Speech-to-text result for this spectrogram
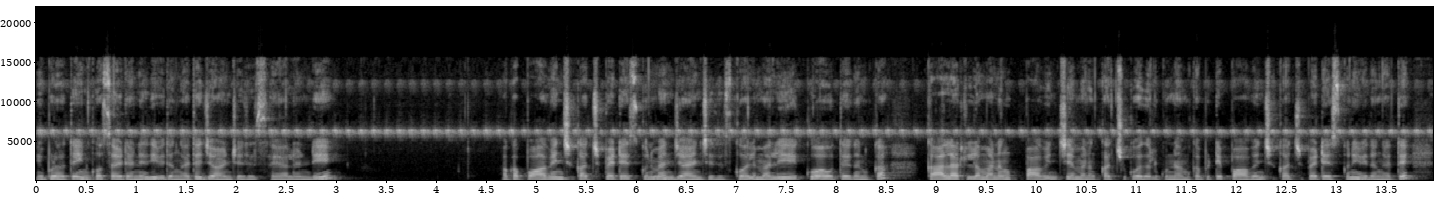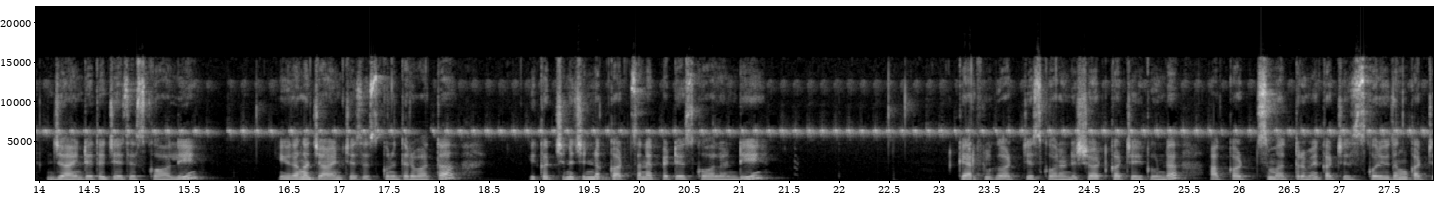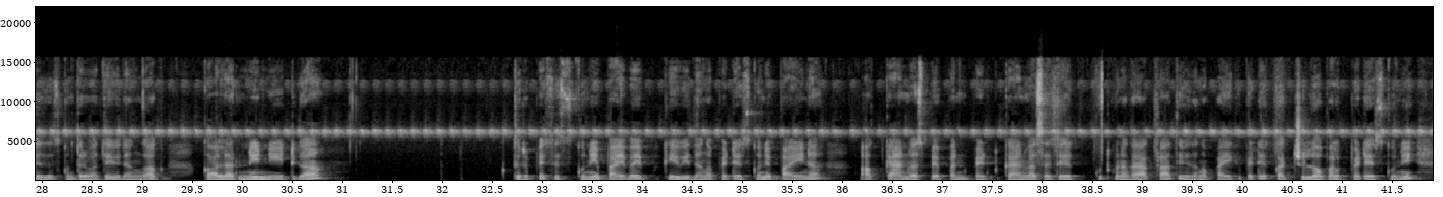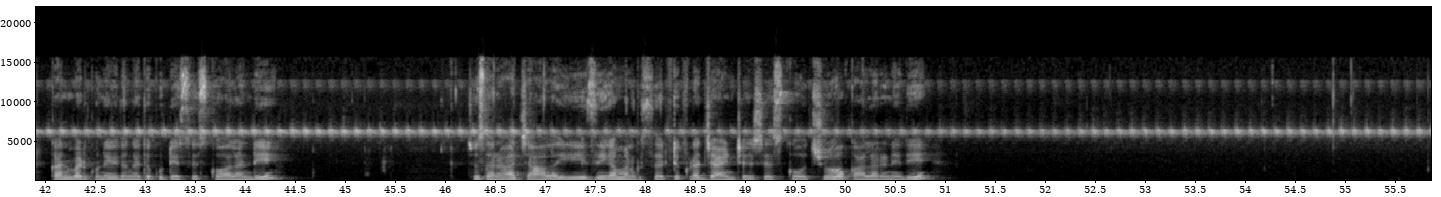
ఇప్పుడైతే ఇంకో సైడ్ అనేది ఈ విధంగా అయితే జాయిన్ చేసేసేయాలండి. ఒక పావించి ఖర్చు పెట్టేసుకుని మనం జాయిన్ చేసేసుకోవాలి. మళ్ళీ ఎక్కువ అవుతాయి కనుక కాలర్లో మనం పావించే మనం ఖర్చుకు వదులుకున్నాం కాబట్టి పావించి ఖర్చు పెట్టేసుకుని ఈ విధంగా అయితే జాయింట్ అయితే చేసేసుకోవాలి. ఈ విధంగా జాయింట్ చేసేసుకున్న తర్వాత ఇక్కడ చిన్న చిన్న కట్స్ అనేది పెట్టేసుకోవాలండి. కేర్ఫుల్గా కట్ చేసుకోవాలండి. షర్ట్ కట్ చేయకుండా ఆ కట్స్ మాత్రమే కట్ చేసుకోవాలి ఈ విధంగా కట్ చేసేసుకున్న తర్వాత ఈ విధంగా కాలర్ని నీట్గా తిరిపేసేసుకుని పై వైపుకి ఈ విధంగా పెట్టేసుకొని పైన ఆ క్యాన్వాస్ పేపర్ని పెట్ క్యాన్వాస్ అయితే కుట్టుకున్నాక ఆ క్లాత్ ఈ విధంగా పైకి పెట్టే ఖర్చు లోపలికి పెట్టేసుకుని కనబడుకునే విధంగా అయితే కుట్టేసేసుకోవాలండి. చూసారా? చాలా ఈజీగా మనకు సెట్ కూడా జాయింట్ చేసి చేసుకోవచ్చు కాలర్ అనేది.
